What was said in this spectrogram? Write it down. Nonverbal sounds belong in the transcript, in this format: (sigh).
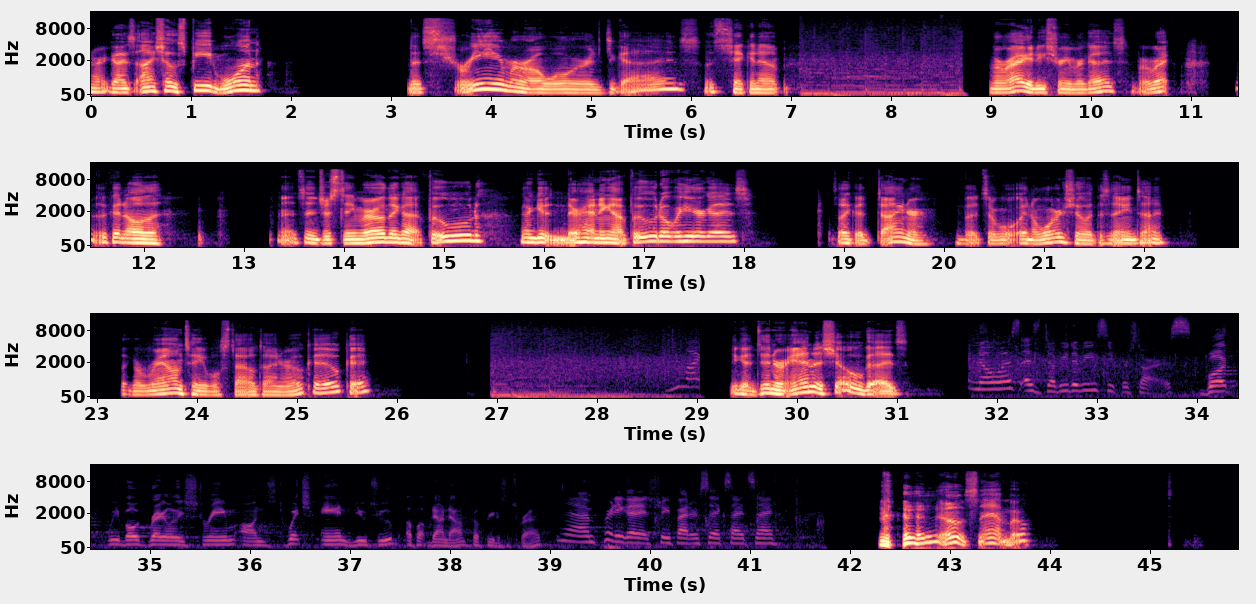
Alright guys, IShowSpeed won the Streamer Awards, guys. Let's check it out. Variety streamer, guys. Alright. Look at all the That's interesting, bro. They got food. They're getting they're handing out food over here, guys. It's like a diner, but it's a, an award show at the same time. Like a round table style diner. Okay, okay. You got dinner and a show, guys. know us as WWE superstars. But we both regularly stream on Twitch and YouTube. Up, up, down, down. Feel free to subscribe. Yeah, I'm pretty good at Street Fighter 6, I'd say. (laughs) oh snap, bro.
